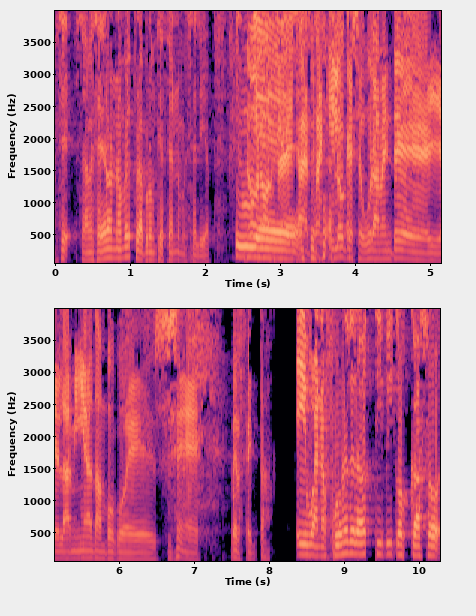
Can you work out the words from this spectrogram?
Sí, o sea, me salieron los nombres, pero la pronunciación no me salía. no, no, eh, tranquilo que seguramente la mía tampoco es eh, perfecta. Y bueno, fue uno de los típicos casos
